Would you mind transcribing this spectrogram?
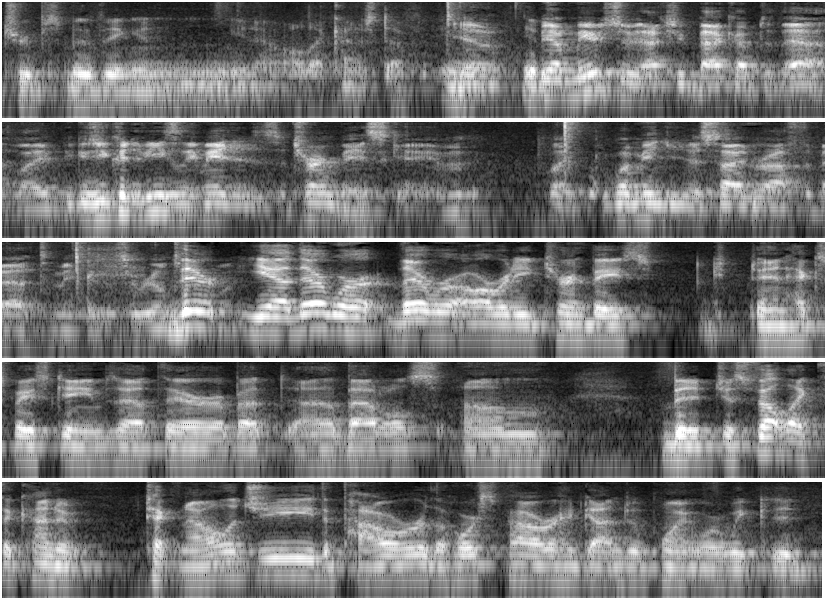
troops moving and you know all that kind of stuff. Yeah, It- yeah. Maybe we should actually back up to that, like because you could have easily made it as a turn-based game, Like, what made you decide right off the bat to make it as a real There, one? yeah, there were there were already turn-based and hex-based games out there about uh, battles, um, but it just felt like the kind of technology, the power, the horsepower had gotten to a point where we could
